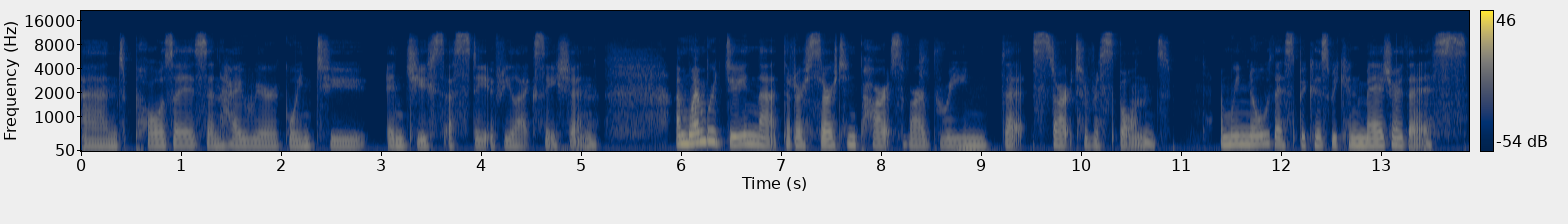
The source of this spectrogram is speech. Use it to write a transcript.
and pauses and how we're going to induce a state of relaxation. And when we're doing that, there are certain parts of our brain that start to respond. And we know this because we can measure this,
